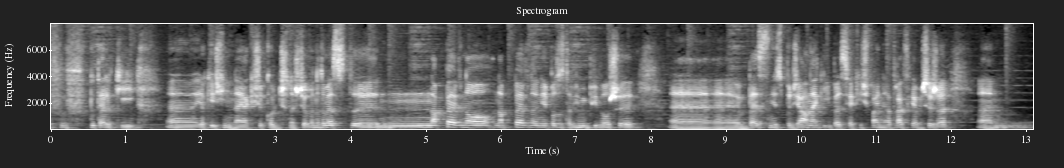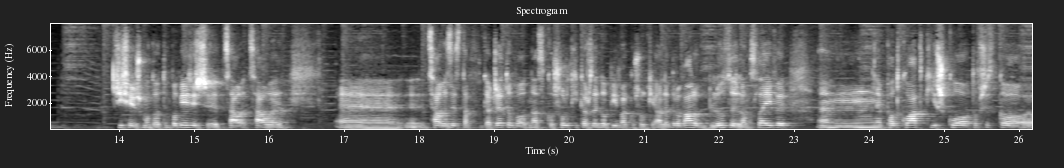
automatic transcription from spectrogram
w, w butelki jakieś inne, jakieś okolicznościowe. Natomiast na pewno, na pewno nie pozostawimy piwoszy bez niespodzianek i bez jakichś fajnych atrakcji. Ja myślę, że dzisiaj już mogę o tym powiedzieć, cały, cały, e, cały zestaw gadżetów od nas, koszulki każdego piwa, koszulki Alebrowalu, bluzy, longsleeve'y, podkładki, szkło, to wszystko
